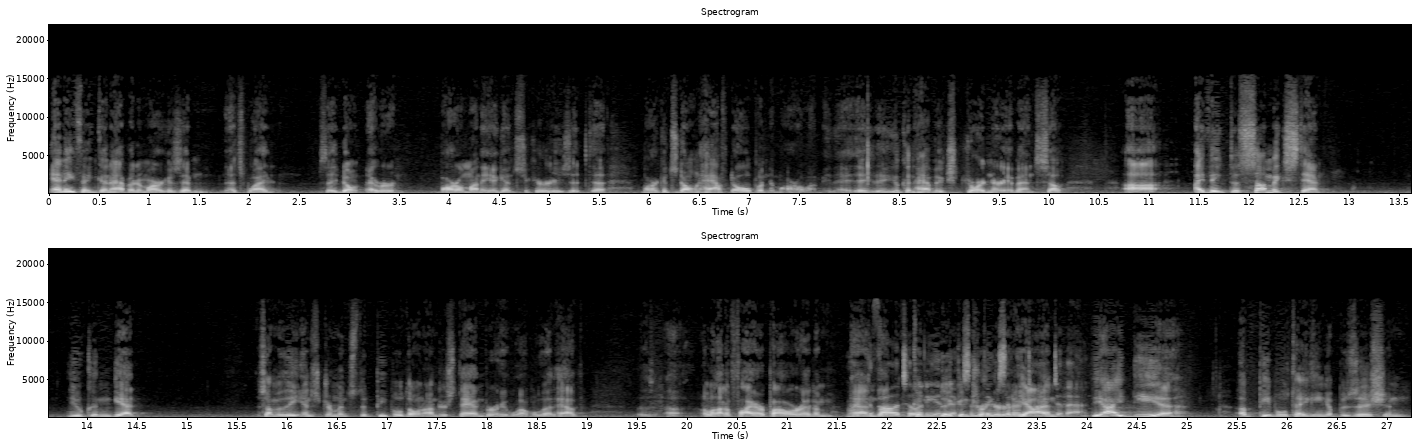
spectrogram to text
anything can happen in markets, and that's why I say don't ever borrow money against securities. That uh, markets don't have to open tomorrow. I mean, they, they, you can have extraordinary events. So, uh, I think to some extent, you can get some of the instruments that people don't understand very well that have uh, a lot of firepower in them. Like and the volatility can, index and trigger, things that are yeah, tied to that. The idea of people taking a position,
